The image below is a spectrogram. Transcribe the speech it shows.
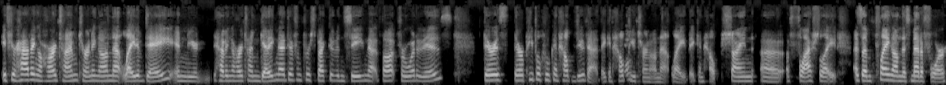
if you're having a hard time turning on that light of day and you're having a hard time getting that different perspective and seeing that thought for what it is there is there are people who can help do that. They can help you turn on that light. They can help shine a, a flashlight. As i'm playing on this metaphor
